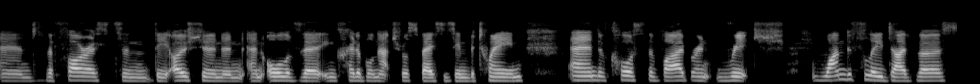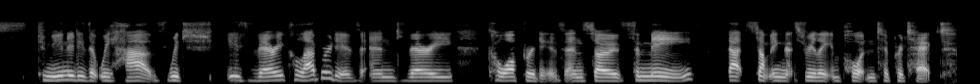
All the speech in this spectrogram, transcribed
and the forests and the ocean and, and all of the incredible natural spaces in between. And of course, the vibrant, rich, wonderfully diverse community that we have, which is very collaborative and very cooperative. And so for me, that's something that's really important to protect.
